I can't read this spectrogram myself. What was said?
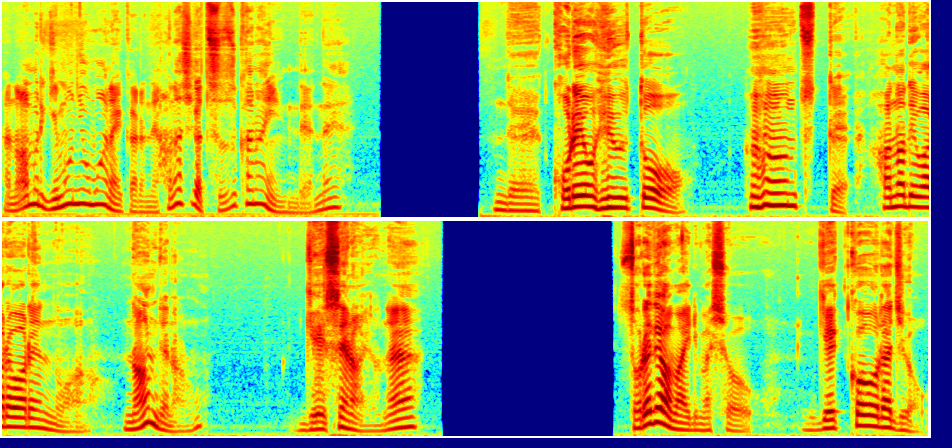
あの、あんまり疑問に思わないからね、話が続かないんだよね。で、これを言うと、ふふんっつって鼻で笑われんのはなんでなの？下せないよね。それでは参りましょう。月光ラジオ。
